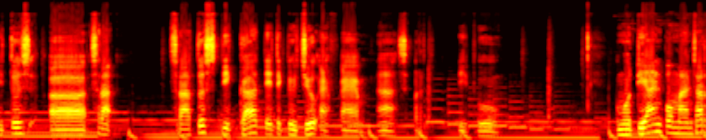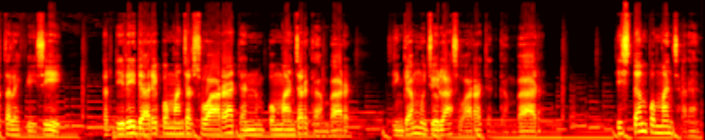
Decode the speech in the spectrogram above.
itu uh, 103.7 FM. Nah, seperti itu. Kemudian pemancar televisi terdiri dari pemancar suara dan pemancar gambar sehingga muncullah suara dan gambar. Sistem pemancaran.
